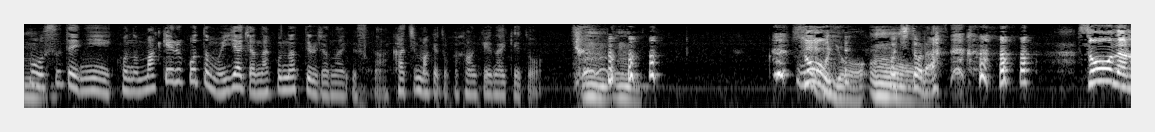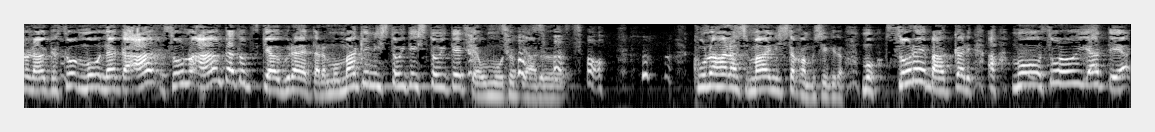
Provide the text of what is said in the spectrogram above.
もうすでにこの負けることも嫌じゃなくなってるじゃないですか勝ち負けとか関係ないけどうんうん。そうよ、うん、こちとら。そうなのなんかそうもうなんかあそのあんたと付き合うぐらいやったらもう負けにしといてしといてって思う時ある。そうそうこの話前にしたかもしれんけど、もうそればっかり、あ、もうそうやってや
